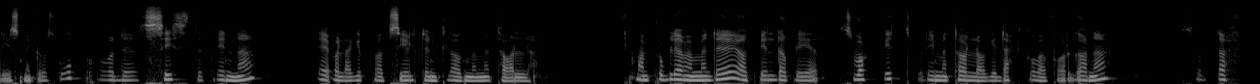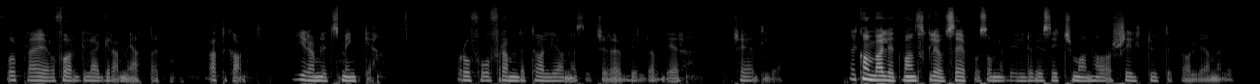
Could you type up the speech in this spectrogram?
lysmikroskop. Og det siste trinnet er å legge på et syltynt lag med metall. Men problemet med det er at bilder blir svart-hvitt fordi metallaget dekker over fargene. Så derfor pleier jeg å fargelegge dem i etter, etterkant. Gi dem litt sminke for å få frem detaljene, så ikke bildene blir kjedelige. Det kan være litt vanskelig å se på sånne bilder hvis ikke man har skilt ut detaljene litt.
